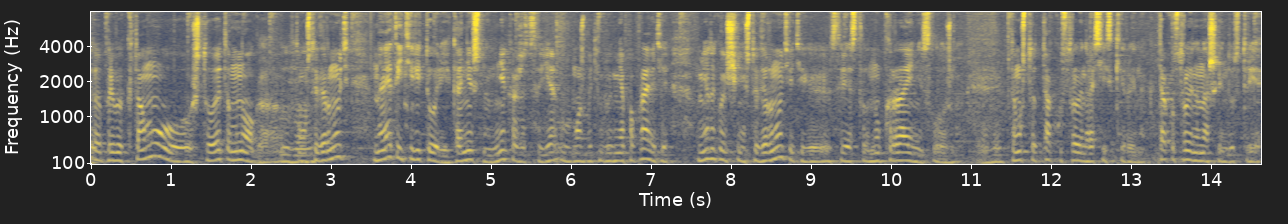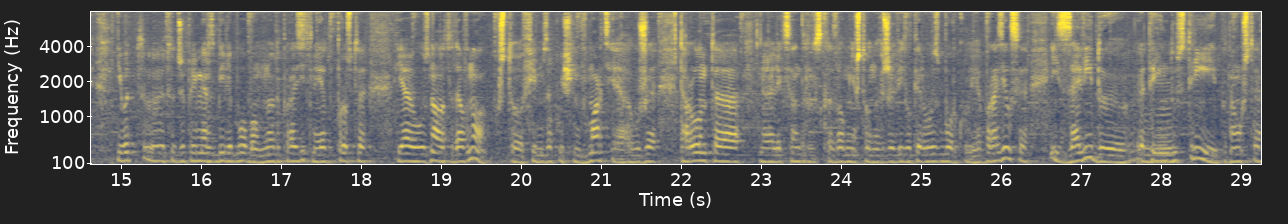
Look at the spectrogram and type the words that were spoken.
да. привык к тому, что это много. Угу. Потому что вернуть на этой территории, конечно, мне кажется, я, может быть, вы меня поправите, у меня такое ощущение, что вернуть эти средства, ну, крайне сложно. Угу. Потому что так устроен российский рынок, так устроена наша индустрия. И вот э, этот же пример с Билли Бобом, ну, это поразительно. Я просто, я узнал это давно, что фильм запущен в марте, а уже в Торонто Александр сказал мне, что он уже видел первую сборку. Я поразился и завидую этой угу. индустрии, потому что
